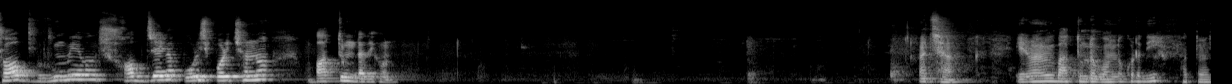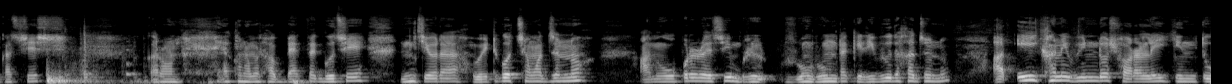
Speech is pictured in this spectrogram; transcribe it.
সব রুমে এবং সব জায়গা পরিষ্কার পরিচ্ছন্ন বাথরুমটা দেখুন। আচ্ছা এরপর আমি বাথরুমটা বন্ধ করে দিই। বাথরুমের কাজ শেষ। কারণ এখন আমার সব ব্যাগ ফ্যাগ গুছিয়ে, নিচে ওরা ওয়েট করছে আমার জন্য। আমি ওপরে রয়েছি রুমটাকে রিভিউ দেখার জন্য। আর এইখানে উইন্ডো সরালেই কিন্তু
